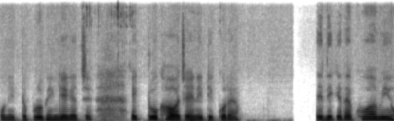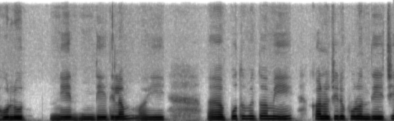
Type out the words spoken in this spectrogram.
পনিরটা পুরো ভেঙে গেছে, একটুও খাওয়া যায়নি ঠিক করে। এদিকে দেখো, আমি হলুদ নিয়ে, দিয়ে দিলাম, ওই প্রথমে তো আমি কালো জিরে ফোড়ন দিয়েছি,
